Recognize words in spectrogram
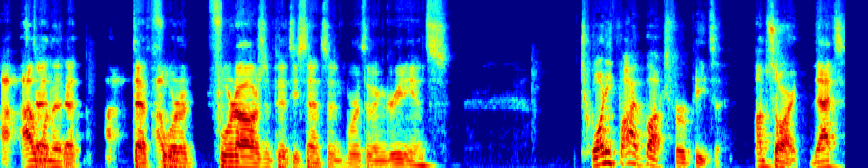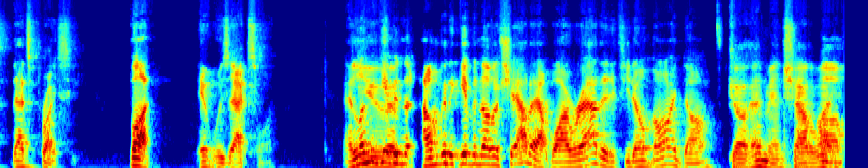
I, I want to. that, that four four dollars and fifty cents worth of ingredients. 25 bucks for a pizza. I'm sorry, that's that's pricey, but it was excellent. And let You me give have- it. I'm going to give another shout out while we're at it, if you don't mind, Dom. Go ahead, man. Shout away. Um,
